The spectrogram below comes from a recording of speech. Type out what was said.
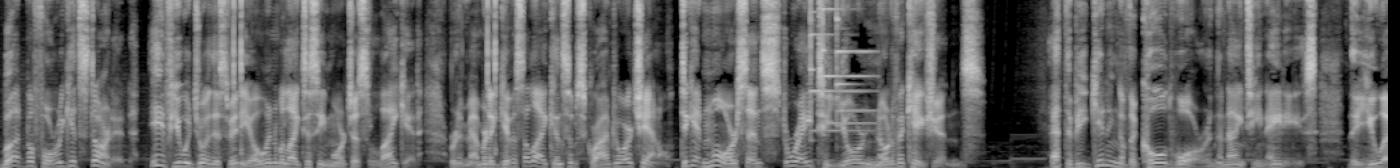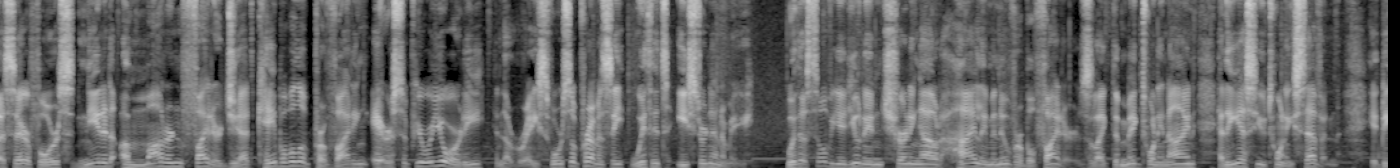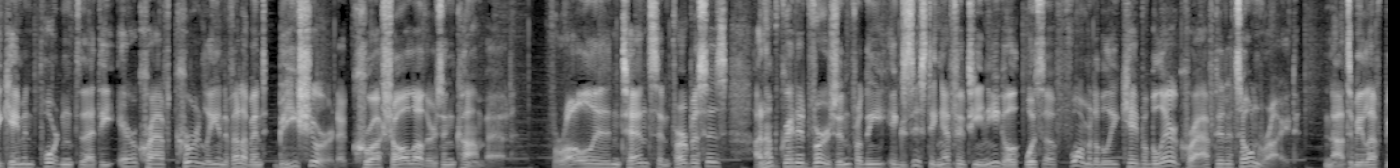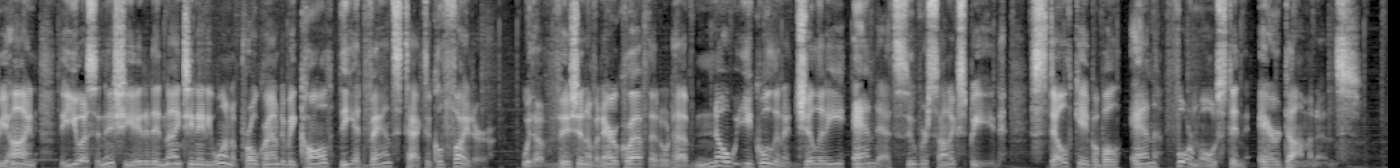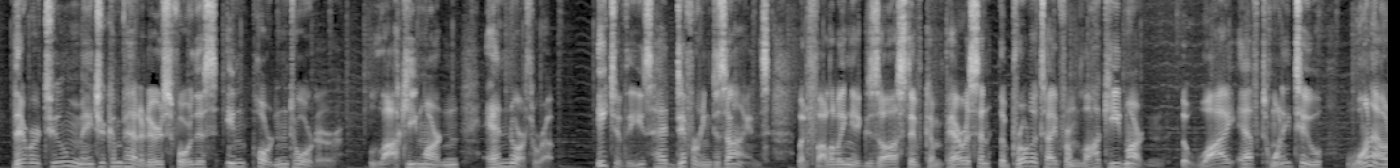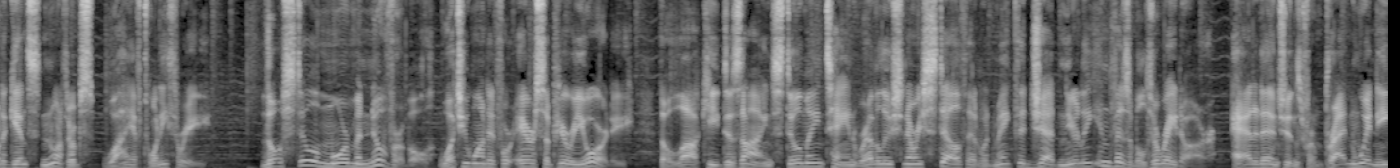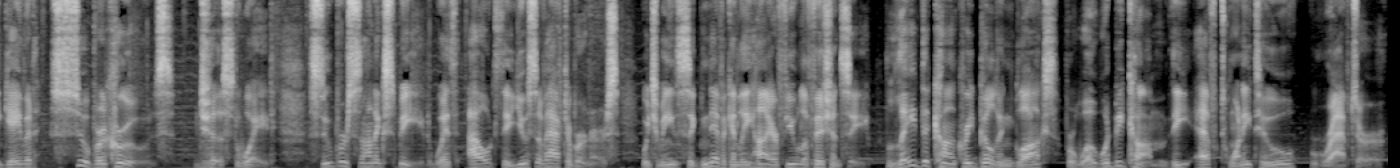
But before we get started, if you enjoy this video and would like to see more just like it, remember to give us a like and subscribe to our channel to get more sent straight to your notifications. At the beginning of the Cold War in the 1980s, the U.S. Air Force needed a modern fighter jet capable of providing air superiority in the race for supremacy with its eastern enemy. With the Soviet Union churning out highly maneuverable fighters like the MiG-29 and the Su-27, it became important that the aircraft currently in development be sure to crush all others in combat. For all intents and purposes, an upgraded version from the existing F-15 Eagle was a formidably capable aircraft in its own right. Not to be left behind, the U.S. initiated in 1981 a program to be called the Advanced Tactical Fighter, with a vision of an aircraft that would have no equal in agility and at supersonic speed, stealth capable, and foremost in air dominance. There were two major competitors for this important order Lockheed Martin and Northrop. Each of these had differing designs, but following exhaustive comparison, the prototype from Lockheed Martin, the YF-22, won out against Northrop's YF-23. Though still more maneuverable, what you wanted for air superiority, the Lockheed design still maintained revolutionary stealth that would make the jet nearly invisible to radar. Added engines from Pratt & Whitney gave it Super Cruise. Just wait. Supersonic speed without the use of afterburners, which means significantly higher fuel efficiency, laid the concrete building blocks for what would become the F-22 Raptor.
